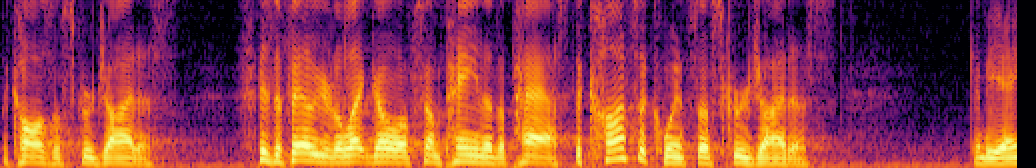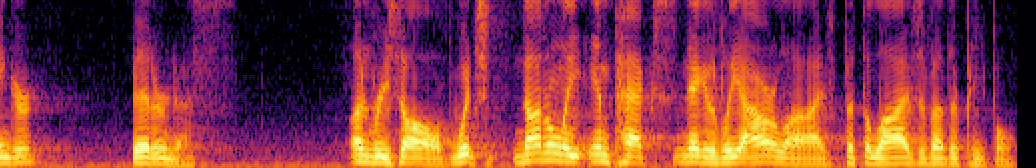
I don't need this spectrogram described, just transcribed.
The cause of Scroogitis is the failure to let go of some pain of the past. The consequence of Scroogitis can be anger, bitterness, unresolved, which not only impacts negatively our lives, but the lives of other people.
